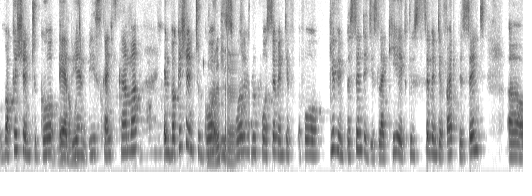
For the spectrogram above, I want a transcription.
vacation to go, Airbnb, Skyscanner, and vacation to go is well known for 70 for giving percentages like here it gives 75% uh,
